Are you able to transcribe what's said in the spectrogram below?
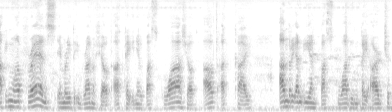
aking mga friends, Emerito Ibrano, shout out kay Inel Pasqua, shout out at kay Andre and Ian Pasqua, din kay Archet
